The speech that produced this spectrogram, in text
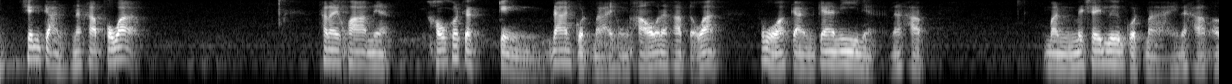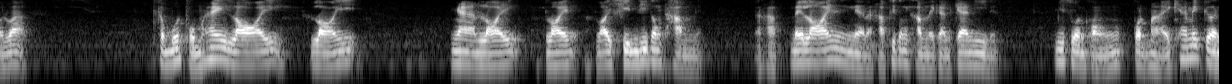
ำเช่นกันนะครับ เพราะว่าทนายความเนี่ยเขาก็จะเก่งด้านกฎหมายของเขานะครับ แต่ว่าต้องบอกว่าการแก้หนี้เนี่ยนะครับ มันไม่ใช่เรื่องกฎหมายนะครับ เอาว่า สมมุติผมให้ร้อยร้อยงานร้อยร้อยร้อยชิ้นที่ต้องทำเนี่ยนะครับ ในร้อยหนึ่งเนี่ยนะครับ ที่ต้องทำในการแก้หนี้เนี่ย มีส่วนของกฎหมายแค่ไม่เกิน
